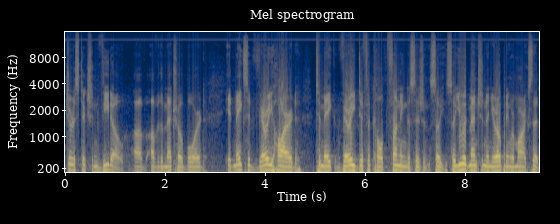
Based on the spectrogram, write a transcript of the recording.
jurisdiction veto of, of the Metro Board. It makes it very hard to make very difficult funding decisions. So, so you had mentioned in your opening remarks that,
